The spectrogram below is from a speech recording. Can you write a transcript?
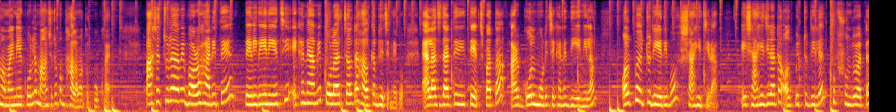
সময় নিয়ে করলে মাংসটা খুব ভালো মতো কুক হয়। পাশের চুলায় আমি বড় হাঁড়িতে তেল দিয়ে নিয়েছি। এখানে আমি পোলার চালটা হালকা ভেজে নেব। এলাচ, দারচিনি, তেজপাতা আর গোলমরিচ এখানে দিয়ে নিলাম। অল্প একটু দিয়ে দিব শাহি জিরা। এই শাহি জিরাটা অল্প একটু দিলে খুব সুন্দর একটা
